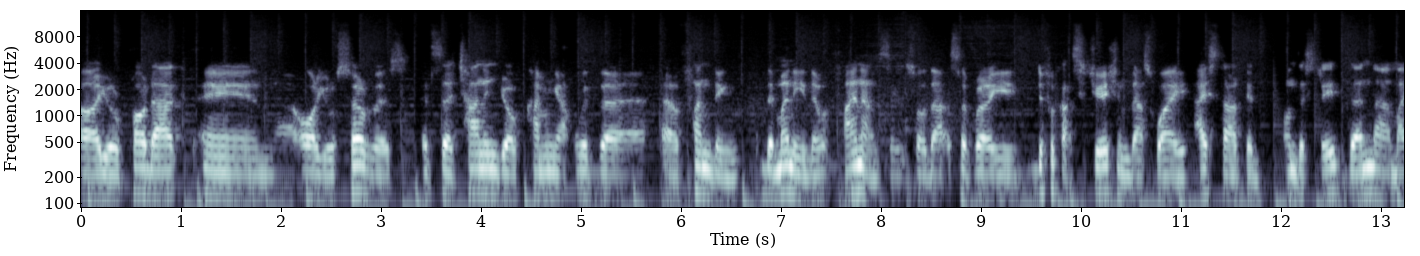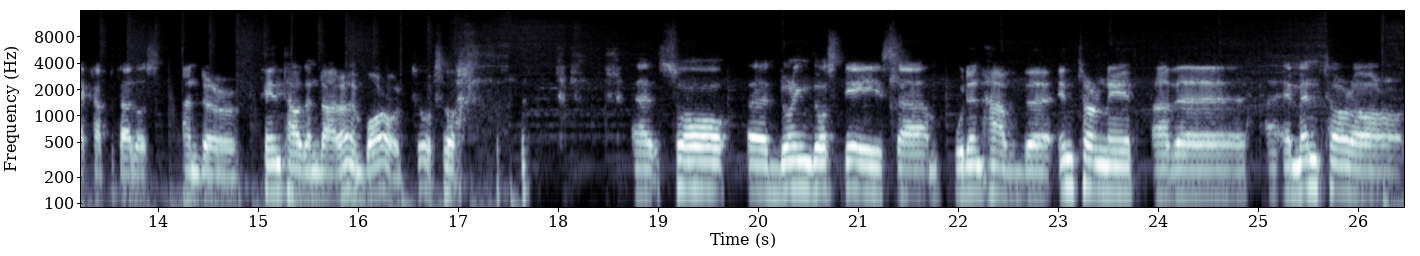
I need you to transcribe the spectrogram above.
uh, your product and uh, or your service, it's a challenge of coming up with the uh, funding, the money, the financing. So that's a very difficult situation. That's why I started on the street. Then uh, my capital was under ten thousand dollars and borrowed too. So. Uh, so uh, during those days, um, we didn't have the internet, uh, the, a mentor or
